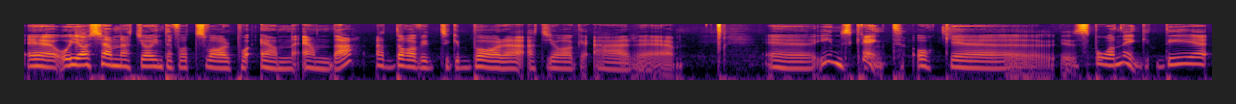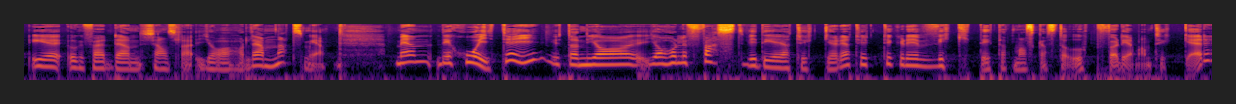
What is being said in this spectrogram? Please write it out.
Eh, och jag känner att jag inte har fått svar på en enda. Att David tycker bara att jag är eh, eh, inskränkt och eh, spånig. Det är ungefär den känsla jag har lämnats med. Men det skiter jag i, utan jag, jag håller fast vid det jag tycker. Jag ty tycker det är viktigt att man ska stå upp för det man tycker.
